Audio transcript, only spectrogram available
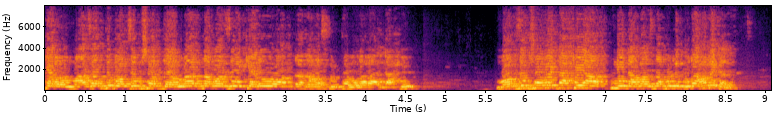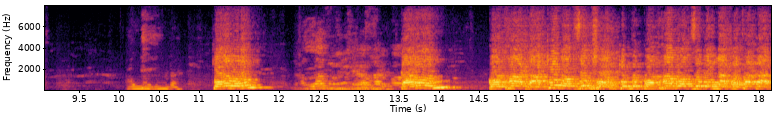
কেন? আজান তো মজ্জেম সাহেব দেয় ওনার নামাজে কেন আপনার নামাজ পড়তে হবে? ওনারা ডাকে। মজ্জেম সাহেবের ডাকে আপনি নামাজ না পড়লে গুণা হবে কেন? কেন বলেন। কারণ কথা ডাকে মজ্জেম সাহেব কিন্তু কথা মজ্জেমের না কথা কার?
